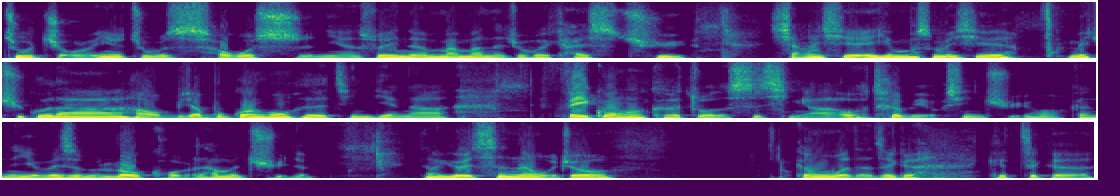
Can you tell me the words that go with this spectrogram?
住久了，因为住了超过十年，所以呢，慢慢的就会开始去想一些，诶，有没有什么一些没去过的啊，好，比较不观光客的景点啊。非观光客做的事情啊，我、特别有兴趣哦。可能有没有什么 local 人他们去的？然后有一次呢，我就跟我的这个跟这个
